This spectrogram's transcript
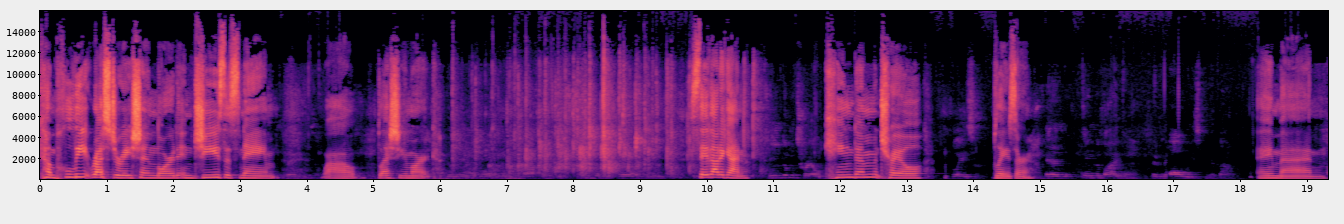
Complete restoration, Lord, in Jesus' name. Wow. Bless you, Mark. Say that again. Kingdom Trail Blazer. Amen.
